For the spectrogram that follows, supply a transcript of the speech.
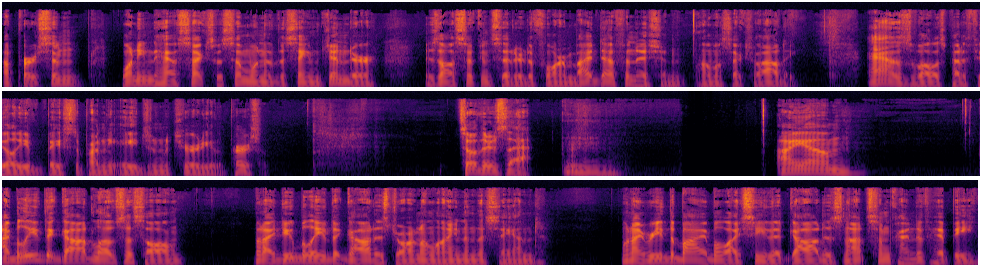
a person wanting to have sex with someone of the same gender is also considered a form, by definition, homosexuality, as well as pedophilia based upon the age and maturity of the person. So there's that. I um I believe that God loves us all but I do believe that God has drawn a line in the sand. When I read the Bible, I see that God is not some kind of hippie.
